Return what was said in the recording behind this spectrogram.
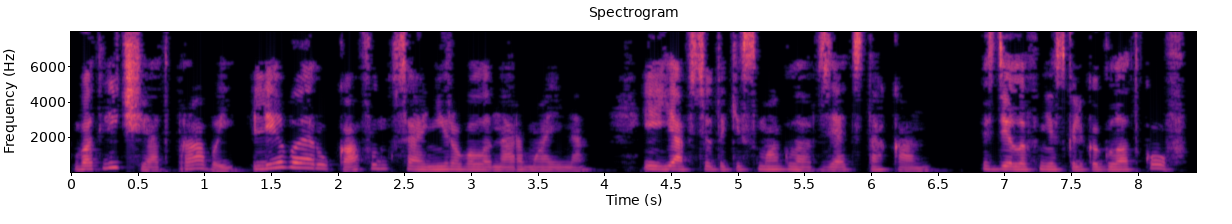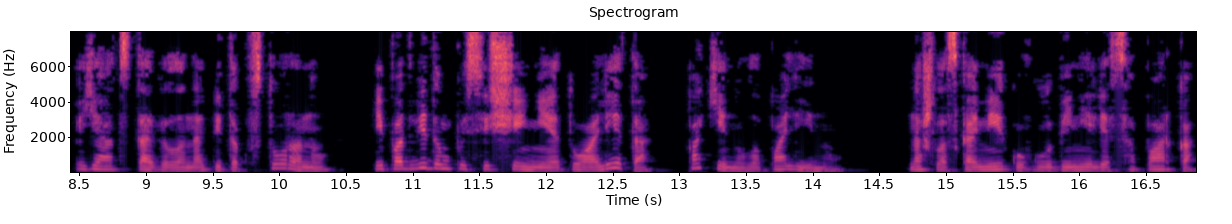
в отличие от правой, левая рука функционировала нормально, и я все-таки смогла взять стакан. Сделав несколько глотков, я отставила напиток в сторону и под видом посещения туалета покинула Полину. Нашла скамейку в глубине лесопарка,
